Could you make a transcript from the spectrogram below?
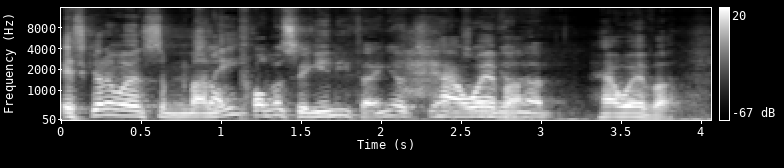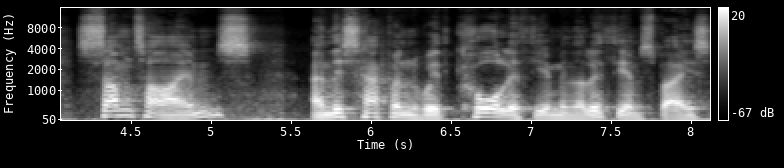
It's going to earn some It's money. not promising anything. It's However, gonna- however, sometimes, and this happened with core lithium in the lithium space.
